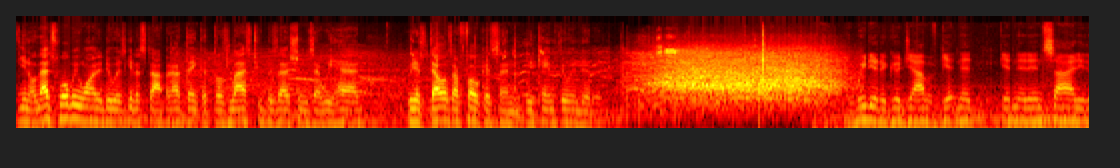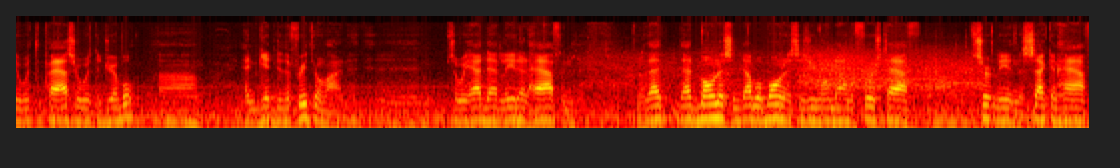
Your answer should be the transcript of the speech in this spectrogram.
you know, that's what we want to do is get a stop. And I think that those last two possessions that we had, we just that was our focus, and we came through and did it. We did a good job of getting it, getting it inside either with the pass or with the dribble, um, and getting to the free throw line. And so we had that lead at half, and you know, that that bonus and double bonus as you're going down the first half certainly in the second half,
